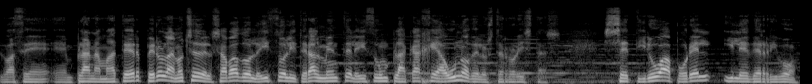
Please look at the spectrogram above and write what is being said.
lo hace en plan amateur, pero la noche del sábado le hizo literalmente, le hizo un placaje a uno de los terroristas. Se tiró a por él y le derribó,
